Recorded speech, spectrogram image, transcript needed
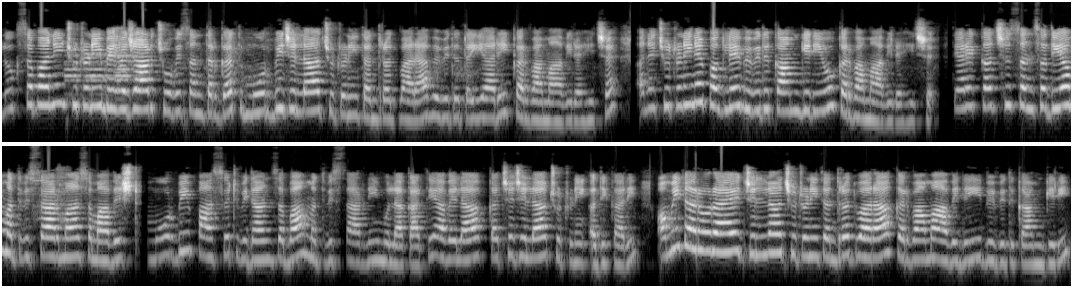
લોકસભાની ચૂંટણી બે હજાર ચોવીસ અંતર્ગત મોરબી જિલ્લા ચૂંટણી તંત્ર દ્વારા વિવિધ તૈયારી કરવામાં આવી રહી છે અને ચૂંટણીને પગલે વિવિધ કામગીરીઓ કરવામાં આવી રહી છે. ત્યારે કચ્છ સંસદીય મતવિસ્તારમાં સમાવિષ્ટ મોરબી પાસઠ વિધાનસભા મતવિસ્તારની મુલાકાતે આવેલા કચ્છ જિલ્લા ચૂંટણી અધિકારી અમિત અરોરાએ જિલ્લા ચૂંટણી તંત્ર દ્વારા કરવામાં આવેલી વિવિધ કામગીરી,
